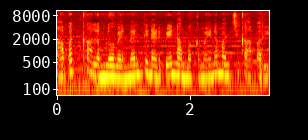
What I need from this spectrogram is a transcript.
ఆపత్కాలంలో వెన్నంటి నడిపే నమ్మకమైన మంచి కాపరి.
